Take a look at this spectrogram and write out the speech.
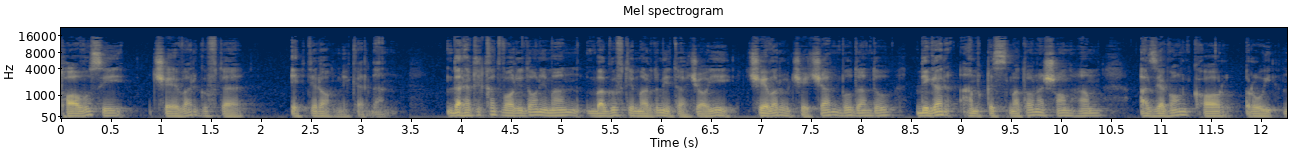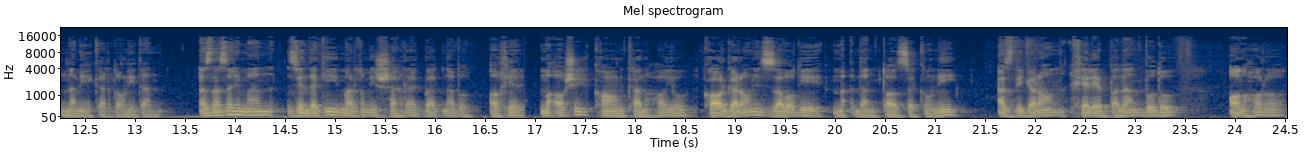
تاووسی چیور گفته احترام می‌کردند. در حقیقت والدان من به گفت مردم تهجایی چیور و چیچن بودند و دیگر هم قسمتانشان هم از یگان کار روی نمیگردانیدند از نظر من زندگی مردم شهرک بد نبود. آخر معاش کانکنهای و کارگران زواد معدن تازه کنی از دیگران خیلی بلند بود و آنها را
